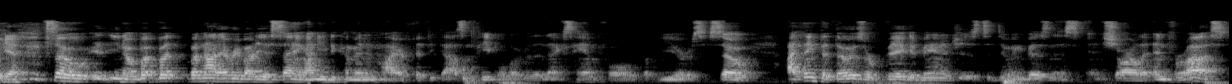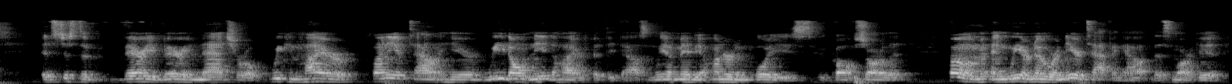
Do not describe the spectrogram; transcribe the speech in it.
yeah. So you know, but but but not everybody is saying I need to come in and hire fifty thousand people over the next handful of years. So I think that those are big advantages to doing business in Charlotte, and for us, it's just a very very natural. We can hire plenty of talent here. We don't need to hire 50,000. We have maybe 100 employees who call Charlotte home, and we are nowhere near tapping out this market.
